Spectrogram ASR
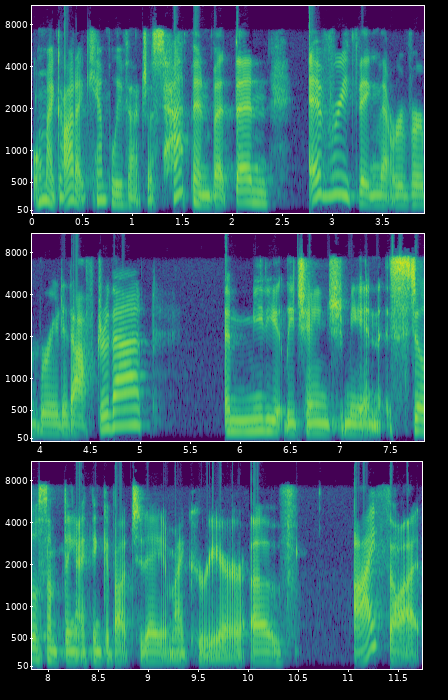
oh my god I can't believe that just happened. But then everything that reverberated after that immediately changed me and still something I think about today in my career of I thought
